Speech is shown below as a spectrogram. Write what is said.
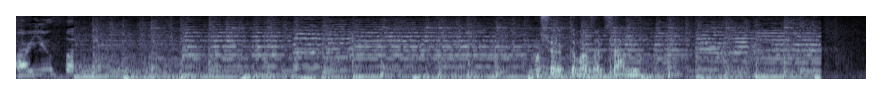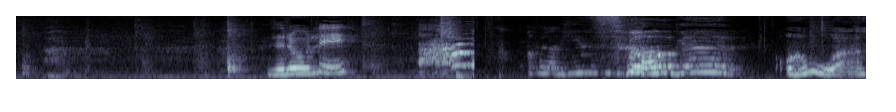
Are you fu- Mosolyogtam, az nem számít. Det är roligt. Oh my god, he's so good! Oh, wow.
